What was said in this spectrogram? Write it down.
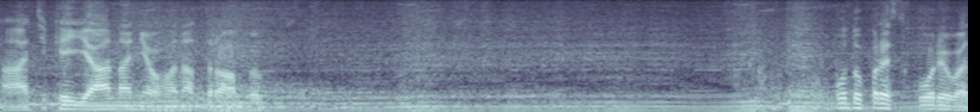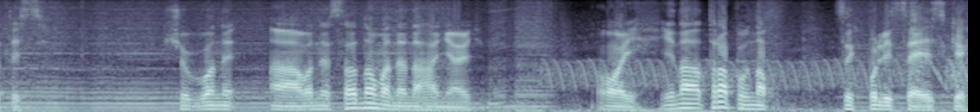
А, тільки я на нього натрапив. Буду прискорюватись. Щоб вони. А, вони все одно мене наганяють. Ой, і натрапив на цих поліцейських.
